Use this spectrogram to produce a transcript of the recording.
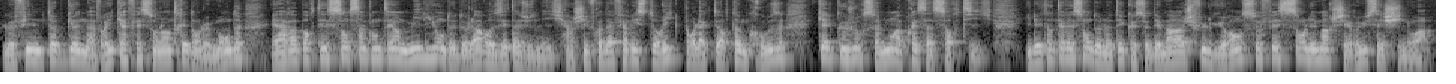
Le film Top Gun Maverick a fait son entrée dans le monde et a rapporté 151 millions de dollars aux États-Unis, un chiffre d'affaires historique pour l'acteur Tom Cruise, quelques jours seulement après sa sortie. Il est intéressant de noter que ce démarrage fulgurant se fait sans les marchés russes et chinois.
